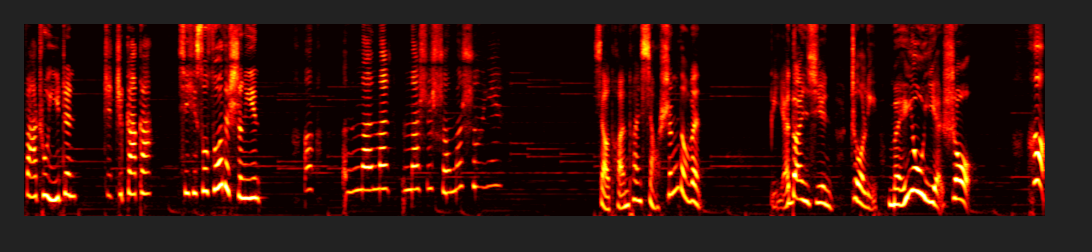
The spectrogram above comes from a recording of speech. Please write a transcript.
发出一阵吱吱嘎嘎、悉悉嗦嗦的声音。啊！那那那是什么声音？小团团小声的问：“别担心，这里没有野兽。”哼，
